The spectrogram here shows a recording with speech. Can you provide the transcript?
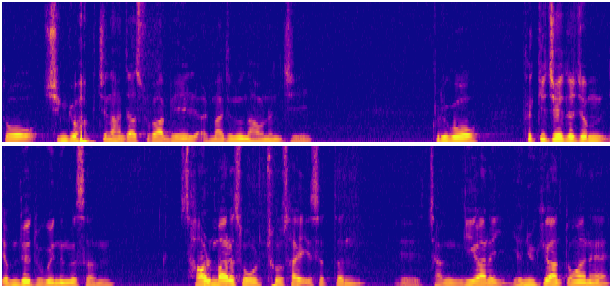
또 신규 확진 환자 수가 매일 얼마 정도 나오는지 그리고 특히 저희도 좀 염두에 두고 있는 것은 4월 말에서 올초 사이에 있었던 예, 장기간의 연휴 기간 동안에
